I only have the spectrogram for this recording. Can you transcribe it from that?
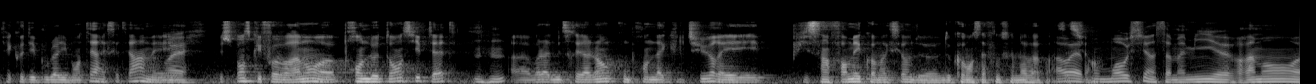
fait que des boulots alimentaires, etc. Mais, je pense qu'il faut vraiment euh, prendre le temps, si peut-être, mhm. euh, voilà, de maîtriser la langue, comprendre la culture et puis s'informer comme maximum de, comment ça fonctionne là-bas. Ah ouais, moi aussi, hein, ça m'a mis vraiment.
